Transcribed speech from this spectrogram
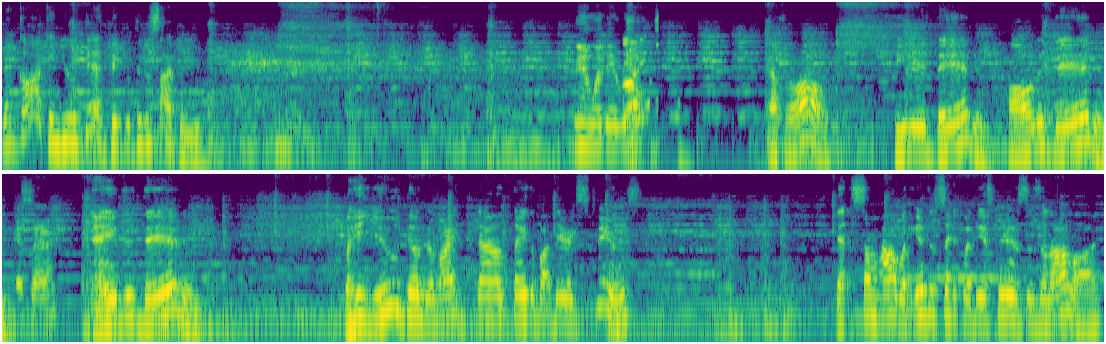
That God can use dead people to disciple you. Being what they wrote. After all, Peter is dead and Paul is dead and Yes, sir. James is dead and but he used them to write down things about their experience that somehow would intersect with the experiences in our life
